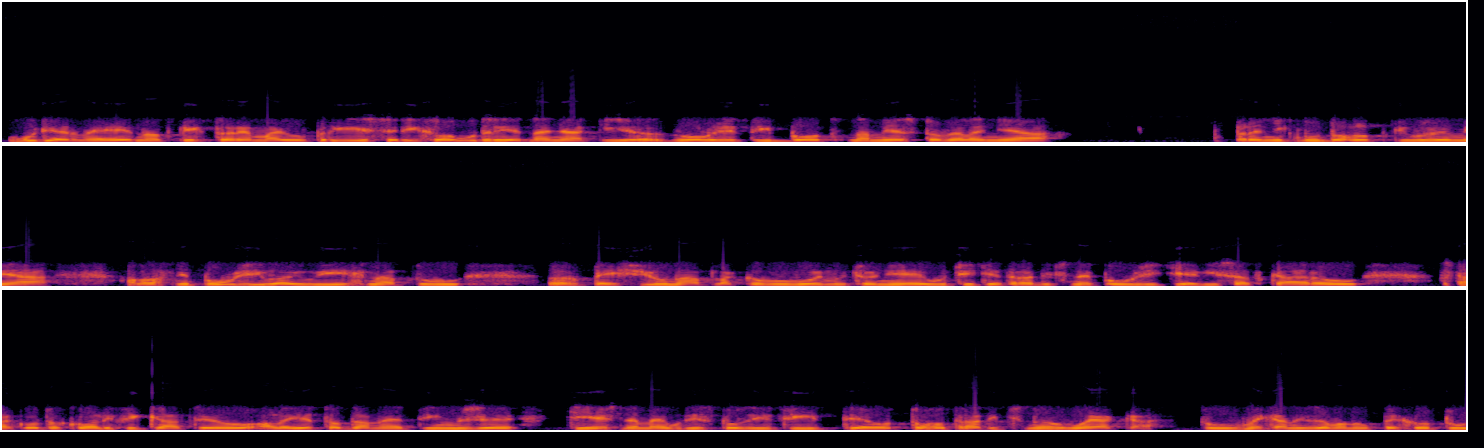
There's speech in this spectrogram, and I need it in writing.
úderné jednotky, ktoré majú prísť rýchlo udrieť na nejaký dôležitý bod na miesto velenia preniknúť do hĺbky územia a vlastne používajú ich na tú e, pešiu nátlakovú vojnu, čo nie je určite tradičné použitie vysadkárov s takouto kvalifikáciou, ale je to dané tým, že tiež nemajú k dispozícii toho tradičného vojaka, tú mechanizovanú pechotu,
